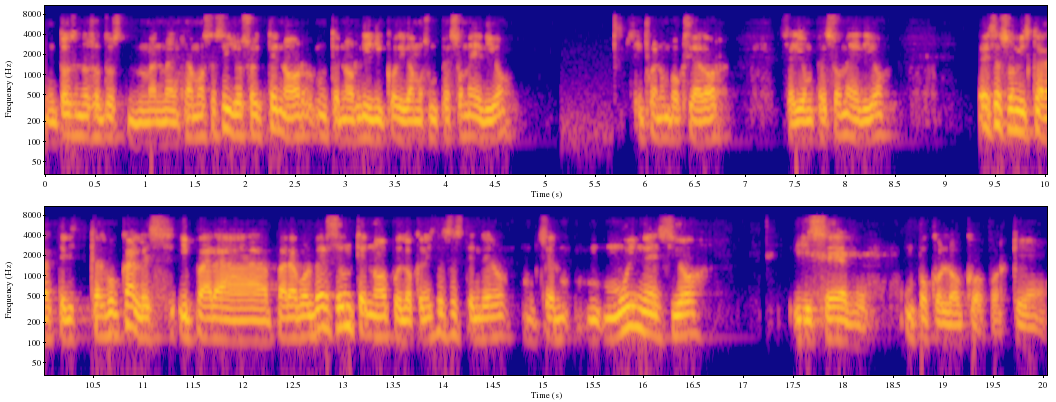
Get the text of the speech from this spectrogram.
Entonces nosotros manejamos así. Yo soy tenor, un tenor lírico, digamos un peso medio. Si fuera un boxeador, sería un peso medio. Esas son mis características vocales y para, para volverse un tenor, pues lo que necesitas es tener, ser muy necio y ser un poco loco porque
